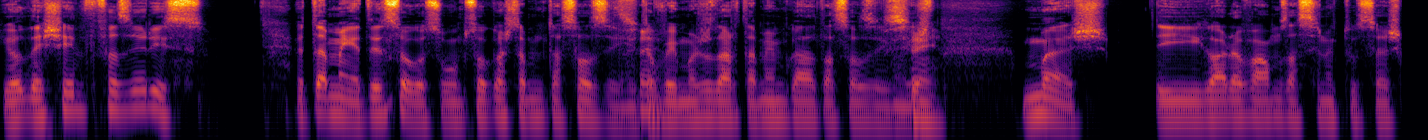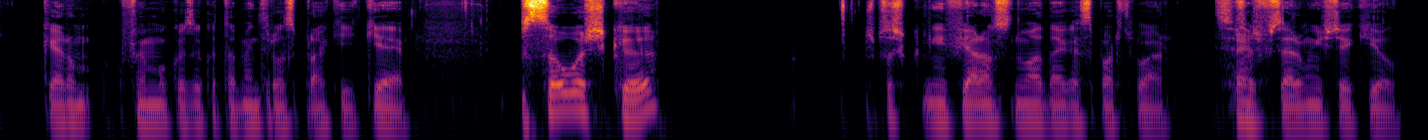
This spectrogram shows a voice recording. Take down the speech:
eu deixei de fazer isso. Eu também, atenção, eu sou uma pessoa que gosta muito de estar sozinho, Sim. então veio-me ajudar também um bocado a estar sozinho. Mas, e agora vamos à cena que tu disseste, que, era, que foi uma coisa que eu também trouxe para aqui, que é pessoas que. As pessoas que enfiaram-se no Adega Sport Bar. As pessoas fizeram isto e aquilo.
